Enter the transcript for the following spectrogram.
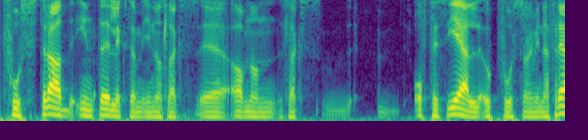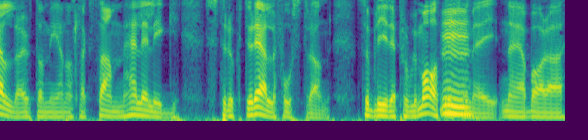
fostrad, inte liksom i någon slags, eh, av någon slags officiell uppfostran av mina föräldrar utan med någon slags samhällelig strukturell fostran så blir det problematiskt mm. för mig när jag bara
